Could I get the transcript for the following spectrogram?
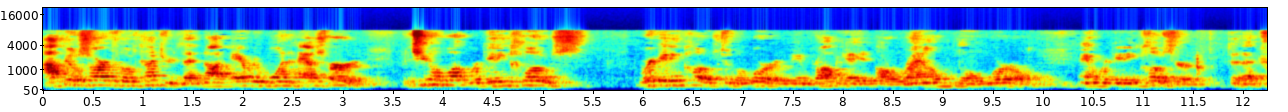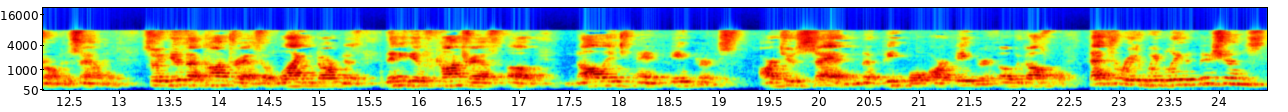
I feel sorry for those countries that not everyone has heard. But you know what? We're getting close. We're getting close to the Word being propagated around the world. And we're getting closer to that trumpet sounding. So he gives that contrast of light and darkness. Then he gives contrast of knowledge and ignorance. Aren't you saddened that people are ignorant of the gospel? That's the reason we believe in missions.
